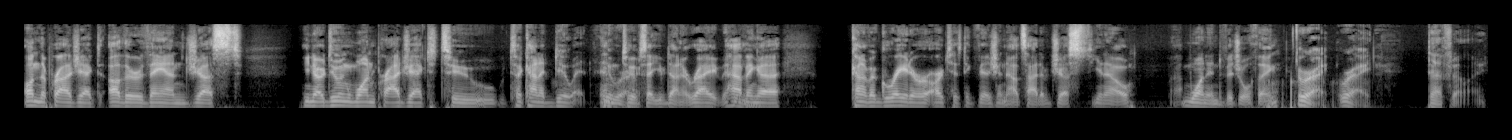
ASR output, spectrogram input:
on the project other than just you know doing one project to to kind of do it and Right. to have said you've done it right. Having a kind of a greater artistic vision outside of just you know one individual thing. Right, right. Definitely.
